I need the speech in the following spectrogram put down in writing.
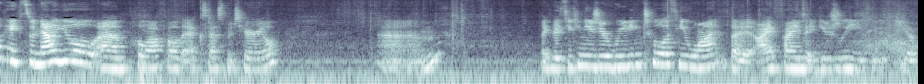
okay, so now you'll um, pull off all the excess material like this. You can use your weeding tool if you want, but I find that usually you, can, you have,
